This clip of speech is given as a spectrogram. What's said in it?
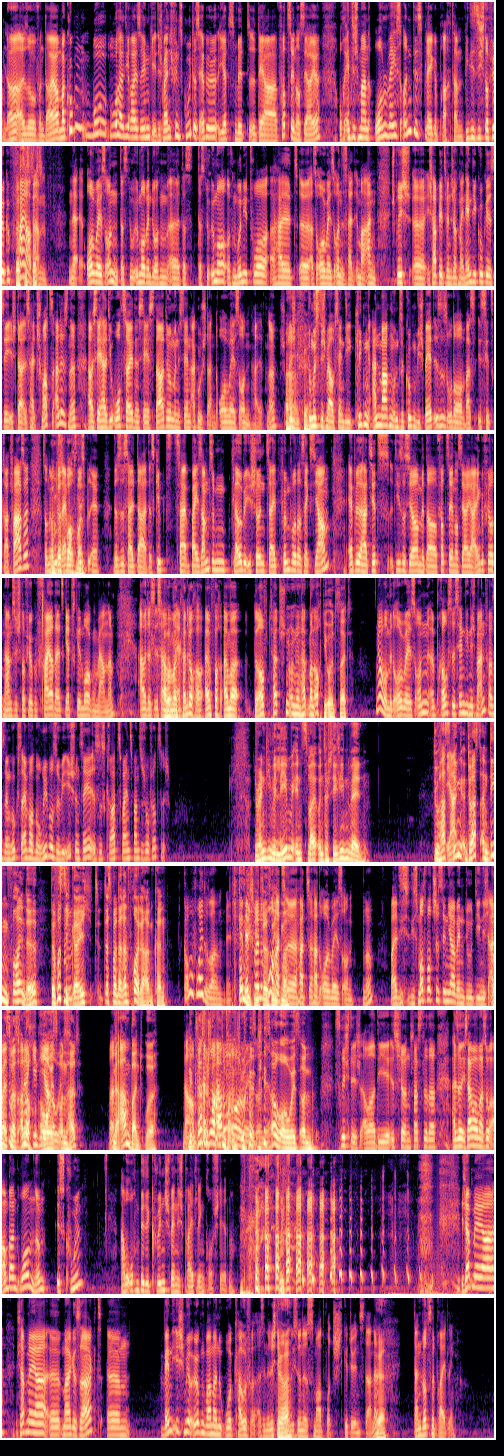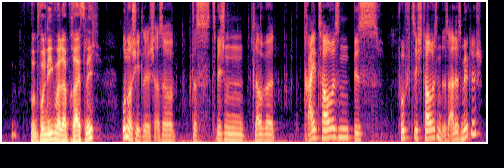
Ja, also von daher mal gucken, wo, wo halt die Reise hingeht. Ich meine, ich finde es gut, dass Apple jetzt mit äh, der 14er Serie auch endlich mal ein Always-On-Display gebracht haben, wie die sich dafür gefeiert haben. Na, always on, dass du immer, wenn du auf dem, äh, dass, dass du immer auf dem Monitor halt, äh, also always on ist halt immer an. Sprich, äh, ich habe jetzt, wenn ich auf mein Handy gucke, sehe ich, da ist halt schwarz alles, ne? Aber ich sehe halt die Uhrzeit, und ich sehe das Datum und ich sehe den Akkustand. Always on halt, ne? Sprich, Ah, okay. du musst nicht mehr aufs Handy klicken, anmachen, um zu gucken, wie spät ist es oder was ist jetzt gerade Phase, sondern Und guckst einfach aufs. Display. Das ist halt da. Das gibt's ze- bei Samsung, glaube ich, schon seit fünf oder sechs Jahren. Apple hat es jetzt dieses Jahr mit der 14er Serie eingeführt und haben sich dafür gefeiert, als gäbe es keinen Morgen mehr, ne? Aber das ist halt Aber man kann doch auch einfach einmal drauf touchen und dann hat man auch die Uhrzeit. Ja, aber mit Always On äh, brauchst du das Handy nicht mehr anfassen, dann guckst du einfach nur rüber, so wie ich, und sehe, es ist gerade 22.40 Uhr. Randy, wir leben in zwei unterschiedlichen Welten. Du hast, Ja. Ding, du hast an Dingen Freunde, da wusste Mhm. ich gar nicht, dass man daran Freude haben kann. Kaum mal Freude dran. Selbst meine Uhr hat, äh, hat, hat Always On, ne? Weil die, die Smartwatches sind ja, wenn du die nicht Weißt du, was auch ne, noch die ja Always. On hat? Was? Eine Armbanduhr. Eine Eine klassische Armbanduhr Armbanduhr, Always On, die ist ne? auch Always On. Ist richtig, aber die ist schon fast wieder. Also ich sag mal so, Armbanduhr, ne, ist cool, aber auch ein bisschen cringe, wenn nicht Breitling draufsteht, ne? ich habe mir ja, ich habe mir ja äh, mal gesagt, ähm, wenn ich mir irgendwann mal eine Uhr kaufe, also eine richtige Ja. Uhr, nicht so eine Smartwatch-Gedöns da, ne, Ja. dann wird's eine Breitling. Wo, wo liegen wir da preislich? Unterschiedlich, also das zwischen, glaube 3000 bis 50.000 ist alles möglich.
